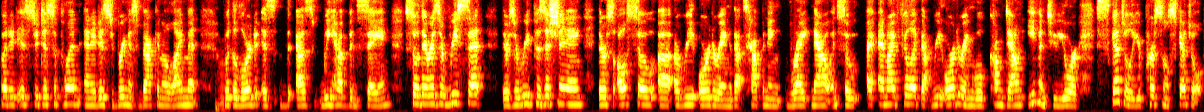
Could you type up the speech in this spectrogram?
but it is to discipline and it is to bring us back in alignment mm-hmm. with the Lord, as as we have been saying. So there is a reset there's a repositioning. There's also a, a reordering that's happening right now. And so, and I feel like that reordering will come down even to your schedule, your personal schedule.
